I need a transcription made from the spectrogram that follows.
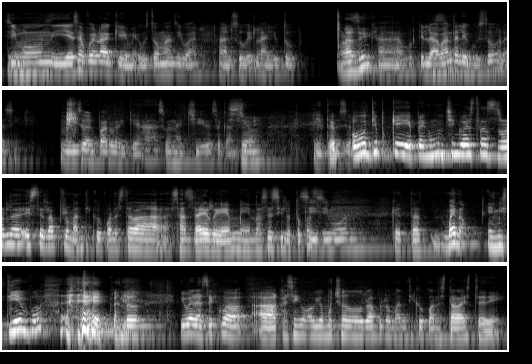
Simón, y esa fue la que me gustó más igual al subirla a YouTube. ¿Ah, sí? Ah, porque la banda le gustó, ahora sí. Me hizo el paro de que, ah, suena chida esa canción. Todo Eh, Hubo un tiempo que pegó un chingo estas rolas, este rap romántico cuando estaba Santa Sí. RM, no sé si lo topas. Sí, Simón. Bueno, en mis tiempos, cuando iba a la seco, a, a casi había mucho rap romántico cuando estaba este de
